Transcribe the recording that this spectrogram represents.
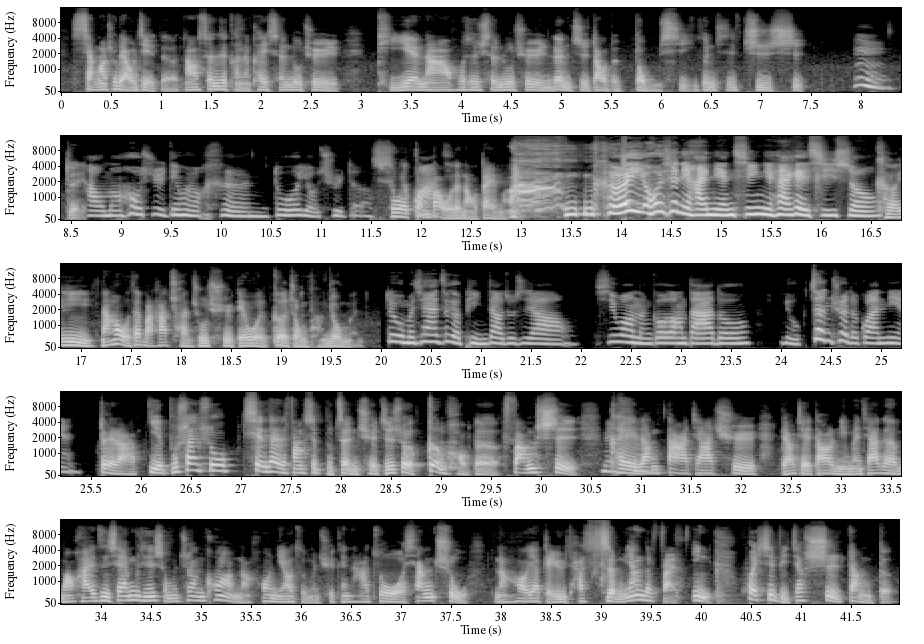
想要去了解的。然后甚至可能可以深入去体验啊，或是深入去认知到的东西跟这些知识。嗯，对，好，我们后续一定会有很多有趣的，是会灌爆我的脑袋吗？可以，或是你还年轻，你还可以吸收，可以，然后我再把它传出去给我各种朋友们。对，我们现在这个频道就是要希望能够让大家都有正确的观念。对啦，也不算说现在的方式不正确，只是说有更好的方式可以让大家去了解到你们家的毛孩子现在目前是什么状况，然后你要怎么去跟他做相处，然后要给予他什么样的反应会是比较适当的。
